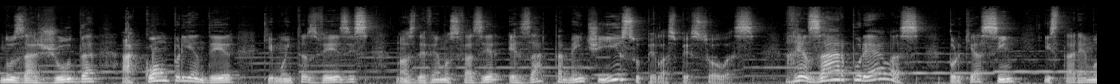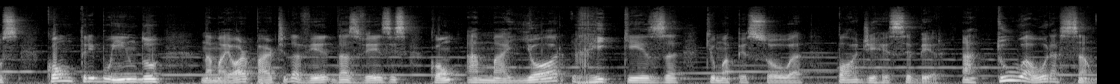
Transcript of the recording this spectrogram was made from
nos ajuda a compreender que muitas vezes nós devemos fazer exatamente isso pelas pessoas. Rezar por elas, porque assim estaremos contribuindo, na maior parte das vezes, com a maior riqueza que uma pessoa pode receber: a tua oração,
